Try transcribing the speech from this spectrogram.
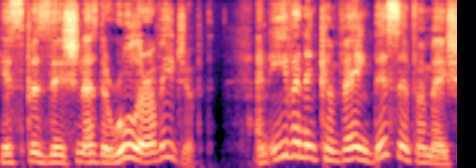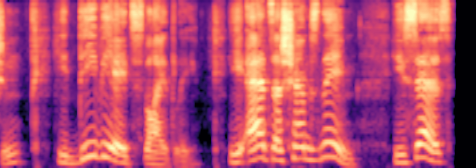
his position as the ruler of Egypt. And even in conveying this information, he deviates slightly. He adds Hashem's name. He says,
